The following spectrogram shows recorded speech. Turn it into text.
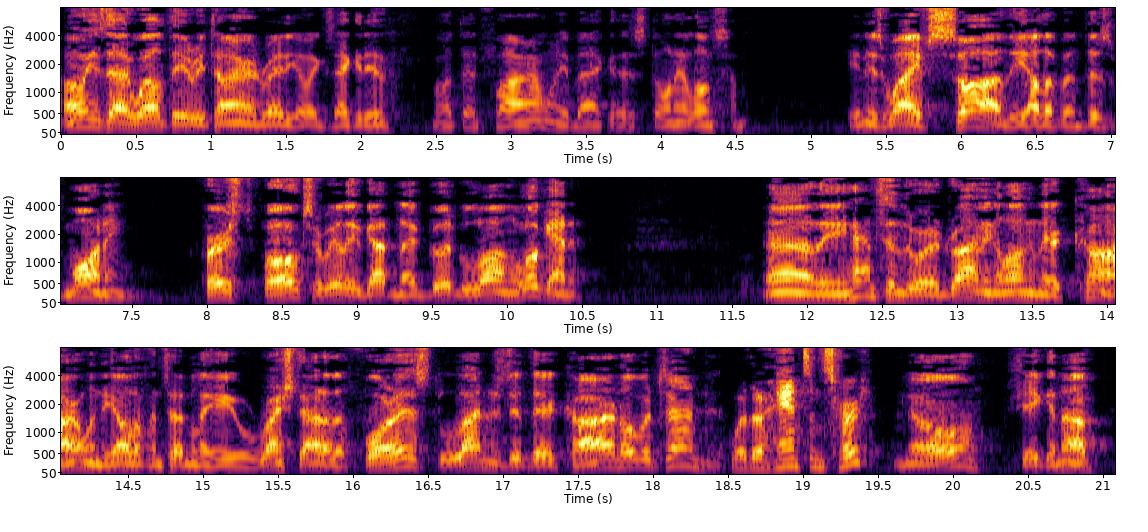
Oh, he's that wealthy retired radio executive. Bought that farm way back at Stony Lonesome. He and his wife saw the elephant this morning. First folks have really gotten a good long look at it. Uh, the Hansons were driving along in their car when the elephant suddenly rushed out of the forest, lunged at their car, and overturned it. Were the Hansons hurt? No, shaken up.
